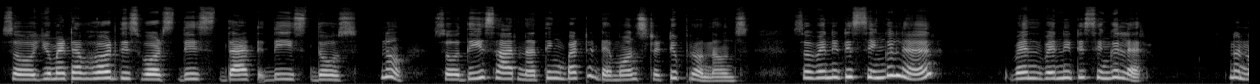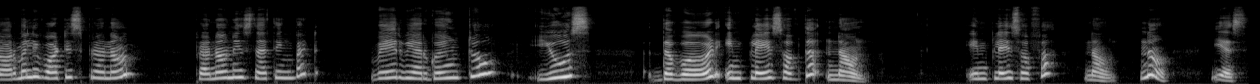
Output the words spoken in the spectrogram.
So you might have heard these words this, that, these, those. No. So these are nothing but demonstrative pronouns. So when it is singular, when, when it is singular, no, normally what is pronoun? Pronoun is nothing but where we are going to use the word in place of the noun. In place of a noun. No. Yes.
